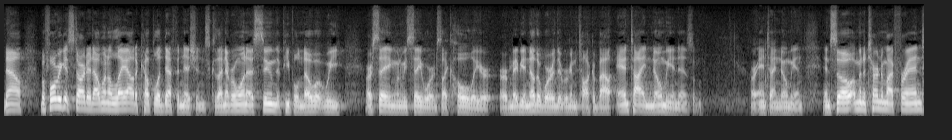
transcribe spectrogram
Now, before we get started, I want to lay out a couple of definitions because I never want to assume that people know what we are saying when we say words like holy or, or maybe another word that we're going to talk about antinomianism or antinomian. And so I'm going to turn to my friend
